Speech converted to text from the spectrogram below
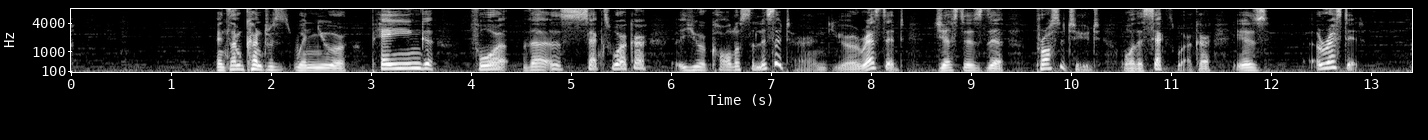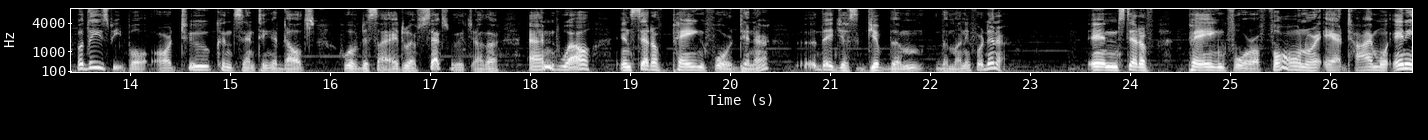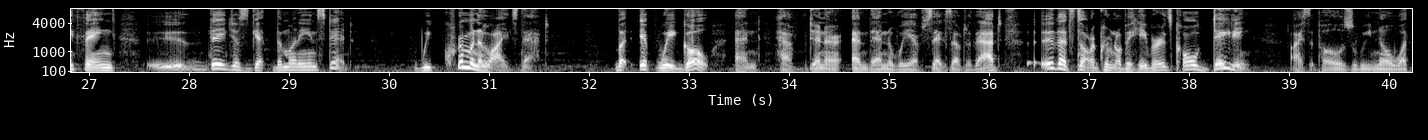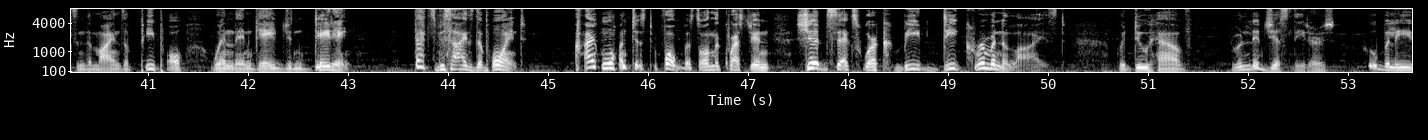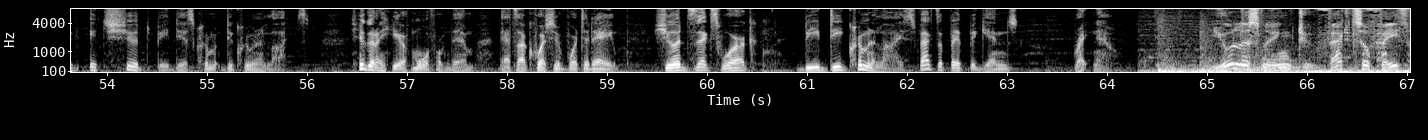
In some countries, when you're paying for the sex worker, you're called a solicitor and you're arrested just as the prostitute or the sex worker is arrested. But these people are two consenting adults who have decided to have sex with each other, and well, instead of paying for dinner, uh, they just give them the money for dinner. Instead of paying for a phone or airtime or anything, uh, they just get the money instead. We criminalize that. But if we go and have dinner and then we have sex after that, uh, that's not a criminal behavior. It's called dating. I suppose we know what's in the minds of people when they engage in dating. That's besides the point. I want us to focus on the question should sex work be decriminalized? We do have religious leaders who believe it should be decriminalized. You're going to hear more from them. That's our question for today. Should sex work be decriminalized? Facts of Faith begins right now. You're listening to Facts of Faith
